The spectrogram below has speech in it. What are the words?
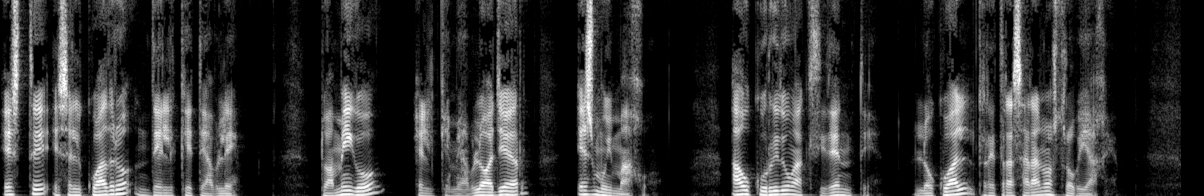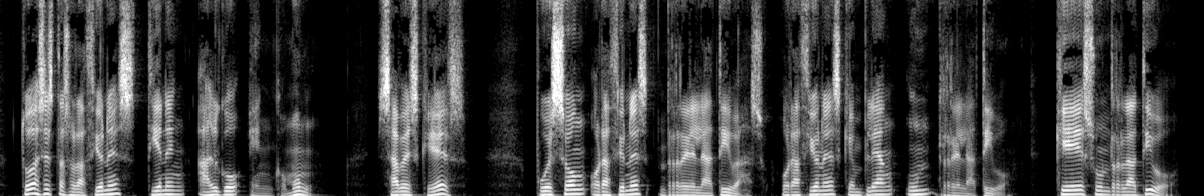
Este es el cuadro del que te hablé. Tu amigo, el que me habló ayer, es muy majo ha ocurrido un accidente, lo cual retrasará nuestro viaje. Todas estas oraciones tienen algo en común. ¿Sabes qué es? Pues son oraciones relativas, oraciones que emplean un relativo. ¿Qué es un relativo?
